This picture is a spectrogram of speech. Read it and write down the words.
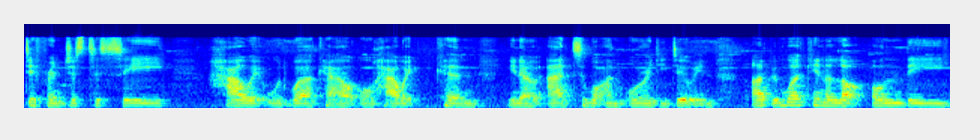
different just to see how it would work out or how it can, you know, add to what I'm already doing. I've been working a lot on the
